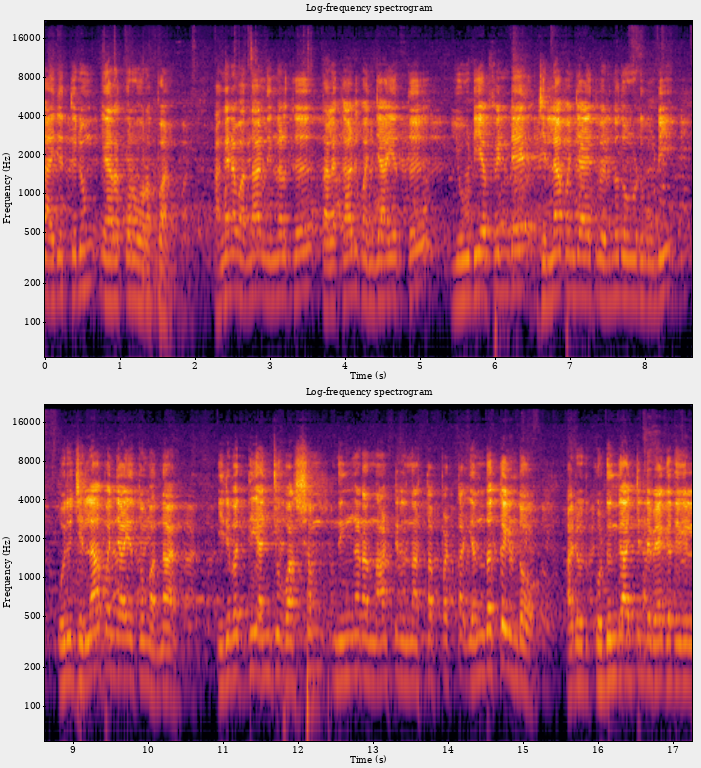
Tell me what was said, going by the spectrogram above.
കാര്യത്തിലും ഏറെക്കുറെ ഉറപ്പാണ്. അങ്ങനെ വന്നാൽ നിങ്ങൾക്ക് തലക്കാട് പഞ്ചായത്ത് യു ഡി എഫിന്റെ ജില്ലാ പഞ്ചായത്ത് വരുന്നതോടുകൂടി ഒരു ജില്ലാ പഞ്ചായത്തും വന്നാൽ ഇരുപത്തി അഞ്ചു വർഷം നിങ്ങളുടെ നാട്ടിൽ നഷ്ടപ്പെട്ട എന്തൊക്കെയുണ്ടോ? അതൊരു കൊടുങ്കാറ്റിന്റെ വേഗതയിൽ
